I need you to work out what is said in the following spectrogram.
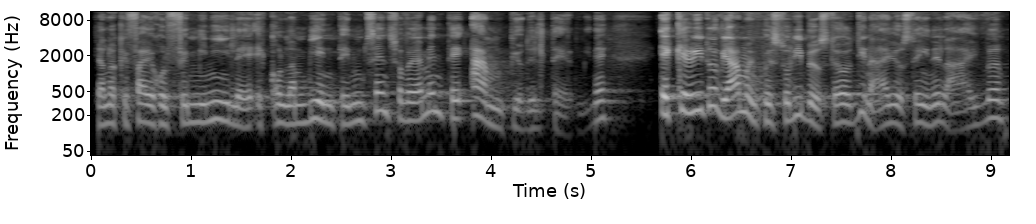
che hanno a che fare col femminile e con l'ambiente in un senso veramente ampio del termine e che ritroviamo in questo libro straordinario, Staying Alive,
